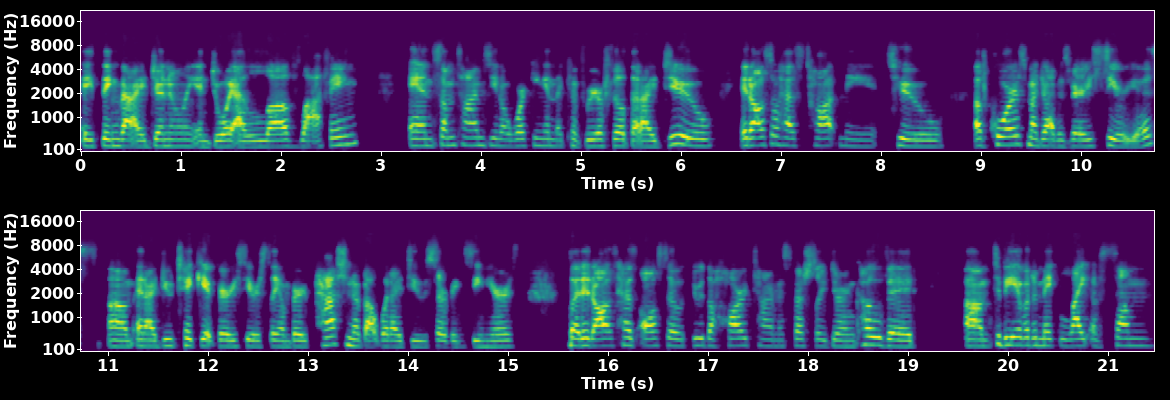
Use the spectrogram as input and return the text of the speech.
a thing that i genuinely enjoy. I love laughing. And sometimes you know working in the career field that i do it also has taught me to of course my job is very serious um, and i do take it very seriously i'm very passionate about what i do serving seniors but it has also through the hard time especially during covid um, to be able to make light of some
